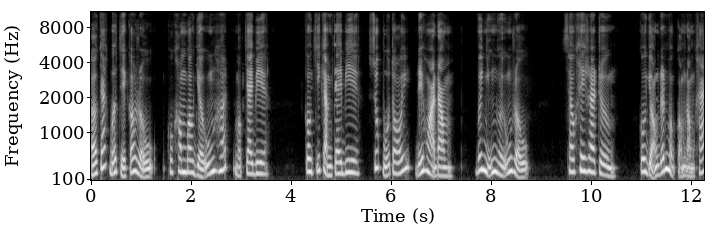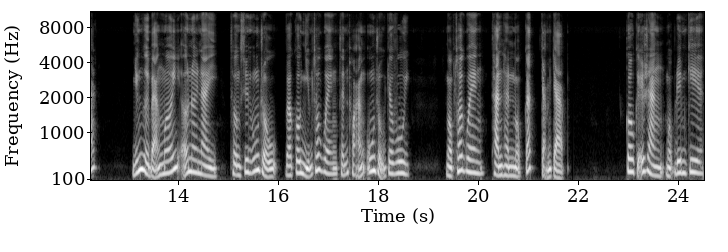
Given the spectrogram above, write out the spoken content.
Ở các bữa tiệc có rượu, cô không bao giờ uống hết một chai bia. Cô chỉ cầm chai bia suốt buổi tối để hòa đồng với những người uống rượu. Sau khi ra trường, cô dọn đến một cộng đồng khác. Những người bạn mới ở nơi này thường xuyên uống rượu và cô nhiễm thói quen thỉnh thoảng uống rượu cho vui. Một thói quen thành hình một cách chậm chạp. Cô kể rằng một đêm kia,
